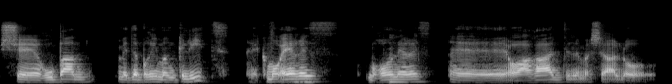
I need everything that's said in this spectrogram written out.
שרובם מדברים אנגלית, אה, כמו ארז, רון ארז, אה, או ארד למשל, או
